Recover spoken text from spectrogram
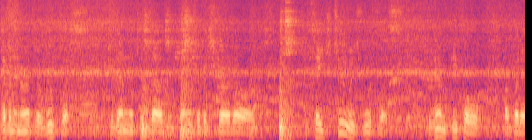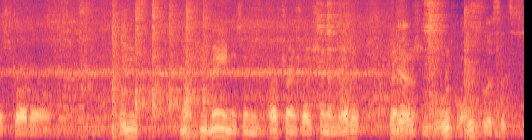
Heaven and earth are ruthless. To them, the 10,000 things are but straw dogs. The sage, too, is ruthless. To him, people are but as straw dogs. We use not humane is in our translation, and the other translation is ruthless. Ruthless. It's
